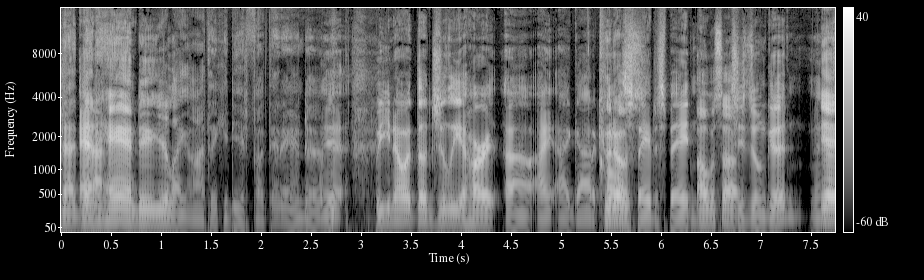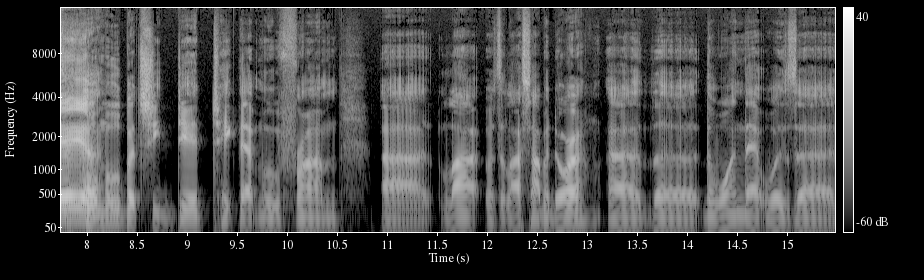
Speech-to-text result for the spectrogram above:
that and that I- hand, dude. You're like, oh, I think he did fuck that hand up. Yeah, but you know what though, Julia Hart, uh, I I gotta call a spade a spade. Oh, what's up? She's doing good. And Yeah, a yeah, cool yeah. move, but she did take that move from uh La was it La Sabadora, uh the the one that was uh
